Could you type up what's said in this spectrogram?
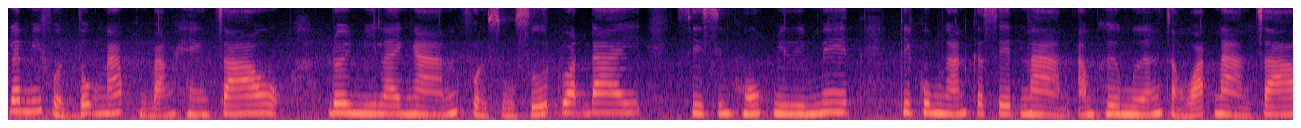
และมีฝนตกหนักเป็นบางแห่งเจ้า โดยมีรายงานฝนสูงสุดวัดได้ 46มิลลิเมตรที่กลุ่มงานเกษตรน่านอำเภอเมืองจังหวัดน่านเจ้า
